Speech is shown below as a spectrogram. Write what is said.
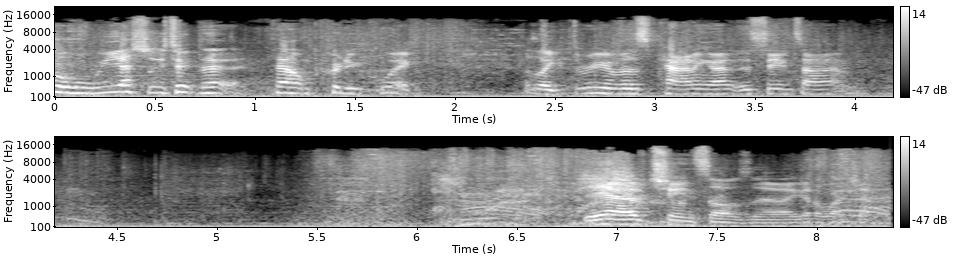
Oh, we actually took that down pretty quick. There's like three of us pounding on it at the same time. They have chainsaws though, I gotta watch out for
